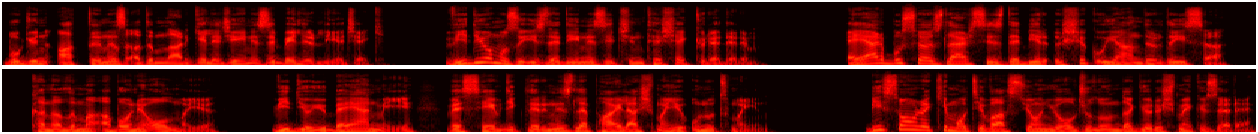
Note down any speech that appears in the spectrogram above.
bugün attığınız adımlar geleceğinizi belirleyecek. Videomuzu izlediğiniz için teşekkür ederim. Eğer bu sözler sizde bir ışık uyandırdıysa, kanalıma abone olmayı, videoyu beğenmeyi ve sevdiklerinizle paylaşmayı unutmayın. Bir sonraki motivasyon yolculuğunda görüşmek üzere.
